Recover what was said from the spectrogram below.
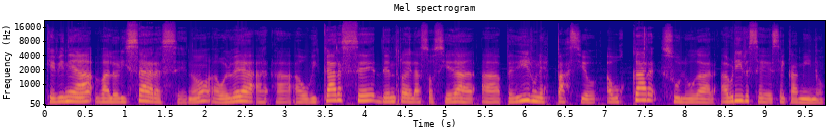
que viene a valorizarse, ¿no? a volver a, ubicarse dentro de la sociedad, a pedir un espacio, a buscar su lugar, a abrirse ese camino.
